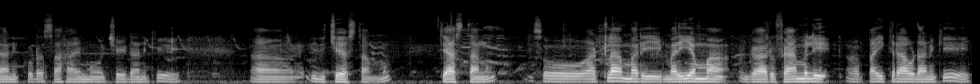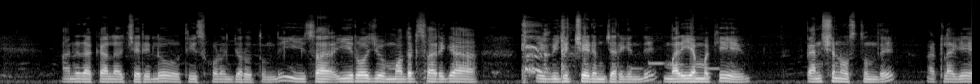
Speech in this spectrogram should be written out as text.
దానికి కూడా సహాయం చేయడానికి ఇది చేస్తాము చేస్తాను. సో అట్లా మరి మరియమ్మ గారు ఫ్యామిలీ పైకి రావడానికి అన్ని రకాల చర్యలు తీసుకోవడం జరుగుతుంది. ఈసా ఈరోజు మొదటిసారిగా విజిట్ చేయడం జరిగింది. మరియమ్మకి పెన్షన్ వస్తుంది. అట్లాగే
